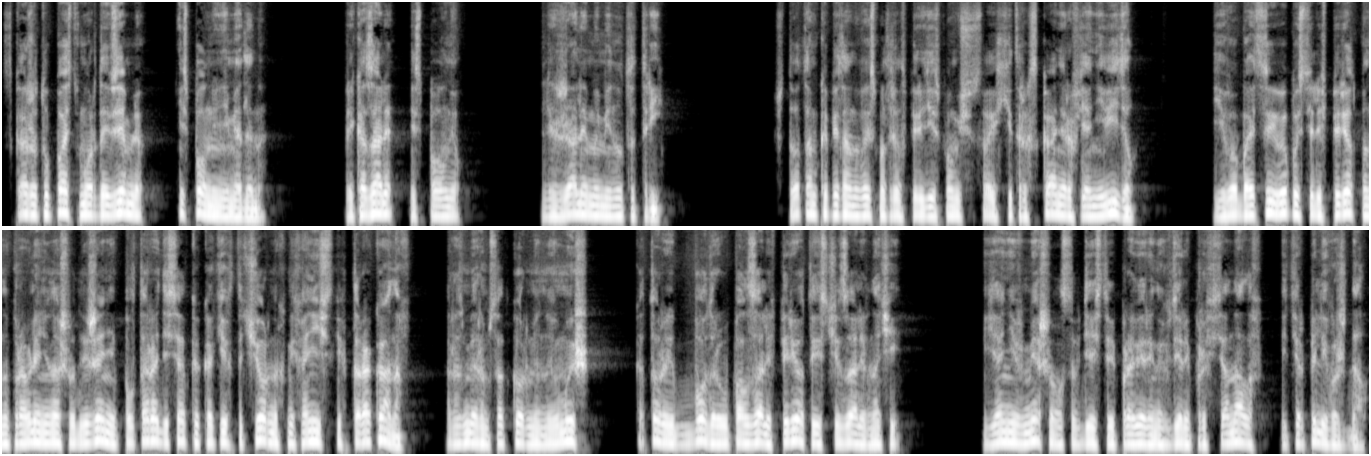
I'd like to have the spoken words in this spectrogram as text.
Скажут упасть мордой в землю — исполню немедленно. Приказали — исполнил. Лежали мы минуты три. Что там капитан высмотрел впереди с помощью своих хитрых сканеров, я не видел, его бойцы выпустили вперед по направлению нашего движения полтора десятка каких-то черных механических тараканов размером с откормленную мышь, которые бодро уползали вперед и исчезали в ночи. Я не вмешивался в действия проверенных в деле профессионалов и терпеливо ждал.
